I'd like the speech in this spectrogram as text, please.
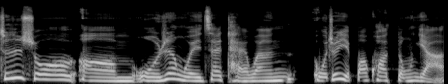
就是说，嗯，我认为在台湾，我觉得也包括东亚，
